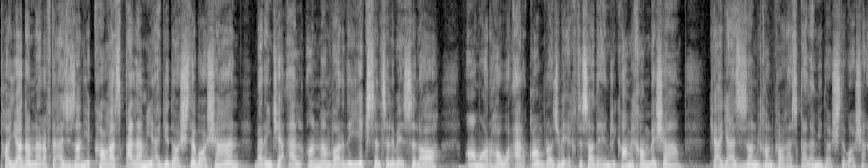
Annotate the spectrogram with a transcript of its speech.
تا یادم نرفته عزیزان یک کاغذ قلمی اگه داشته باشن برای اینکه الان من وارد یک سلسله به اصطلاح آمارها و ارقام راجع به اقتصاد امریکا می‌خوام بشم که اگه عزیزان می‌خوان کاغذ قلمی داشته باشن.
